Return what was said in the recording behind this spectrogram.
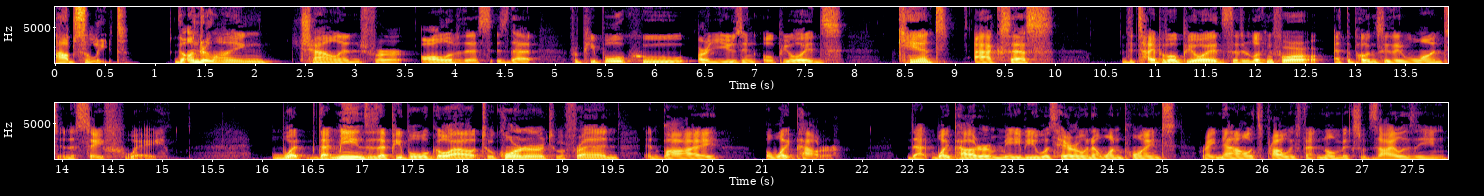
obsolete. The underlying challenge for all of this is that for people who are using opioids can't access the type of opioids that they're looking for at the potency they want in a safe way. What that means is that people will go out to a corner, to a friend, and buy a white powder. That white powder maybe was heroin at one point. Right now, it's probably fentanyl mixed with xylazine.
